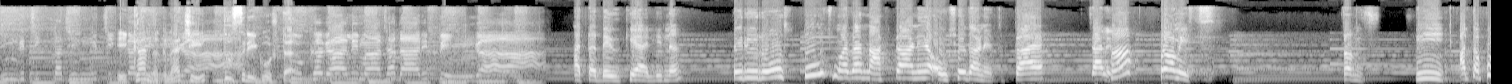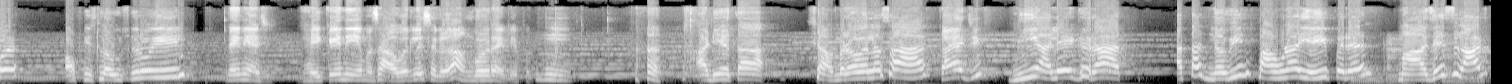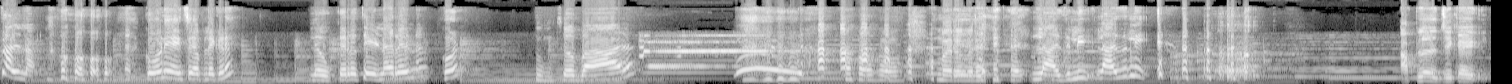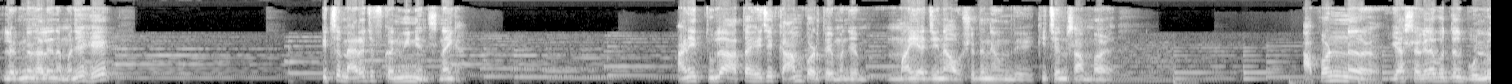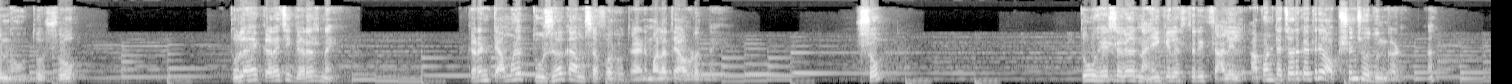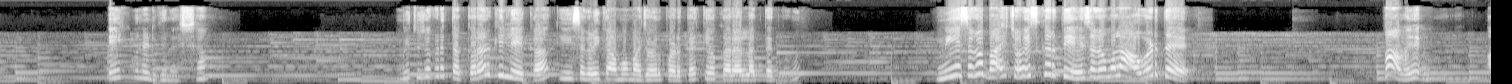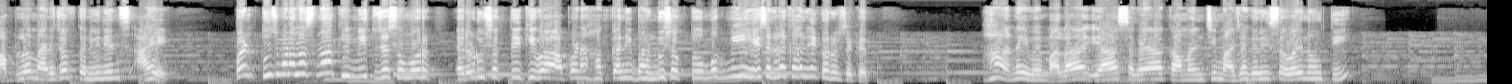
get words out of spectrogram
एका लग्नाची. दुसरी गोष्ट. सुख घाली माझ्या दारी पिंगा. आता देवकी आली ना तरी रोज तूच माझा नाश्ता आणि औषध आणायचं. काय? चालेल. हा? प्रॉमिस प्रॉमिस हम्म आता पण ऑफिसला उशीर होईल. नाही नाही आजी. घाई काही नाहीये. माझं आवरलंय सगळं. आंघोळ राहिले फक्त. हम्म. आणि आता शामरावाला सांग. काय आजी? मी आले घरात. आता नवीन पाहुणा येईपर्यंत माझेच लाड चालणार. कोण यायचंय आपल्याकडे? लवकरच येणार आहे ना. कोण? तुमचं बाळ. हो हो. बरोबर आहे. लाजली लाजली. आपलं जे काही लग्न झालं ना म्हणजे हे it's a marriage of convenience नाही का? आणि तुला आता हे जे काम पडतंय म्हणजे माई आजीना औषधं नेऊन दे किचन सांभाळ आपण या सगळ्याबद्दल बोललो नव्हतो सो तुला हे करायची गरज नाही. कारण त्यामुळे तुझं काम सफर होतं आणि मला ते आवडत नाही. सो तू हे सगळं नाही केलंस तरी चालेल. आपण त्याच्यावर काहीतरी ऑप्शन शोधून काढू एक मिनिट घनश्याम मी तुझ्याकडे तक्रार केली आहे का की ही सगळी कामं माझ्यावर पडतात किंवा करायला लागतात म्हणून? मी हे सगळं बाय चॉईस करते हे सगळं मला आवडतंय. हा म्हणजे आपलं मॅरेज ऑफ कन्व्हिनियन्स आहे. पण तूच म्हणालास ना की मी तुझ्या समोर रडू शकते किंवा आपण हक्कानी भांडू शकतो मग मी हे सगळं का नाही करू शकत? हा नाही म्हणजे मला या सगळ्या कामांची माझ्या घरी सवय नव्हती.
